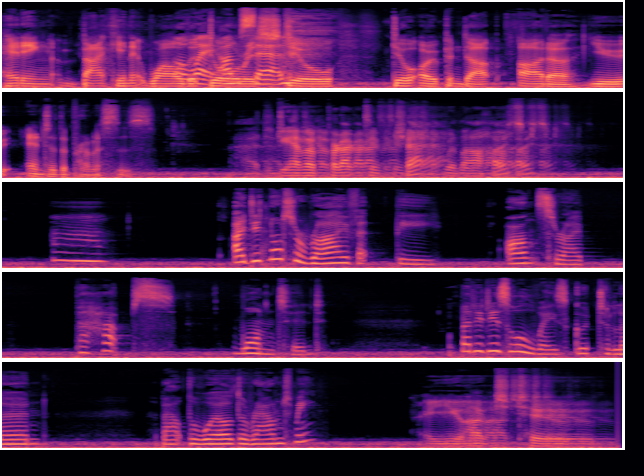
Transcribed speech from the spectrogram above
heading back in while Oh, the wait, door I'm is sad. still still opened up. Arda, you enter the premises. Uh, did you have a productive chat with our host? I did not arrive at the answer I perhaps wanted, but it is always good to learn about the world around me. You hoped to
